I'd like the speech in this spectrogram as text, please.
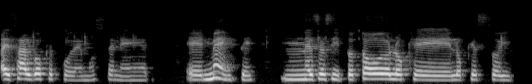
es algo que podemos tener en mente. Necesito todo lo que, lo que estoy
